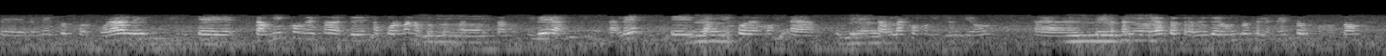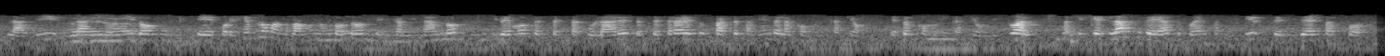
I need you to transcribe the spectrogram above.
eh, elementos corporales. Eh, también con esa, de esa forma nosotros manifestamos ideas, ¿sale? también podemos utilizar la comunicación de las ideas a través de otros elementos como son la vista, el oído. por ejemplo, cuando vamos nosotros caminando y vemos espectaculares, etcétera, eso es parte también de la comunicación. Eso es comunicación visual. Así que las ideas se pueden transmitir de diversas formas.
